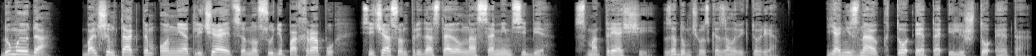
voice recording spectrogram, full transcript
«Думаю, да. Большим тактом он не отличается, но, судя по храпу, сейчас он предоставил нас самим себе». «Смотрящий», — задумчиво сказала Виктория. «Я не знаю, кто это или что это.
